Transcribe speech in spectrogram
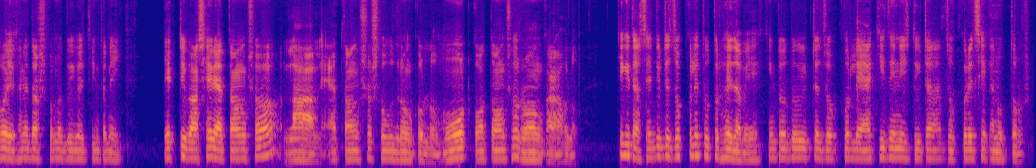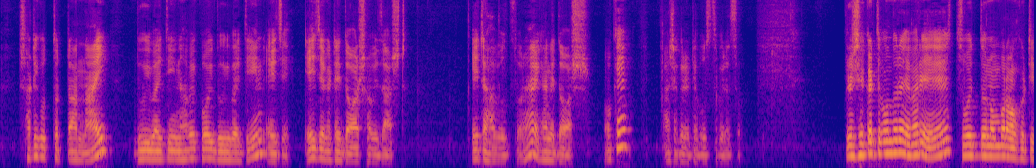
কই? এখানে দশ পূর্ণ দুই বাই তিন তো নেই। একটি বাঁশের এত অংশ লাল, এত অংশ সবুজ রং করল। মোট কত অংশ রং করা হলো? ঠিকই আছে দুইটা যোগ করলে তো উত্তর হয়ে যাবে। কিন্তু দুইটা যোগ করলে একই জিনিস দুইটা যোগ করেছে, এখানে উত্তর। সঠিক উত্তরটা নাই। দুই বাই তিন হবে কই? দুই বাই তিন। এই যে, এই জায়গাটায় দশ হবে জাস্ট এটা হবে উত্তর হ্যাঁ এখানে দশ, ওকে? আশা করি এটা বুঝতে পেরেছ। প্রিয় শিক্ষার্থী বন্ধুরা, এবারে চোদ্দ নম্বর অঙ্কটি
